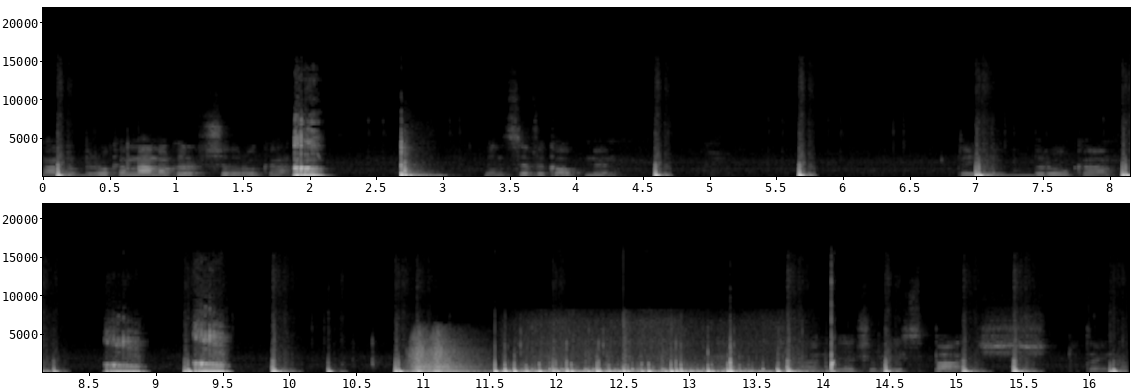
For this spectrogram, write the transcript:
Mamy bruka, mam akurat trzy bruka. Więc se wykopmy. Tej bruka. Spać. Tutaj no.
